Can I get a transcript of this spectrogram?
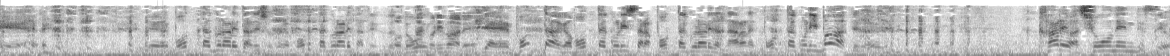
やいや。ぼったくられたでしょそれぼったくられたってどうぼったくりバーで？いやいやポッターがぼったくりしたらぼったくられたにならない。ぼったくりバーって。彼は少年ですよ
